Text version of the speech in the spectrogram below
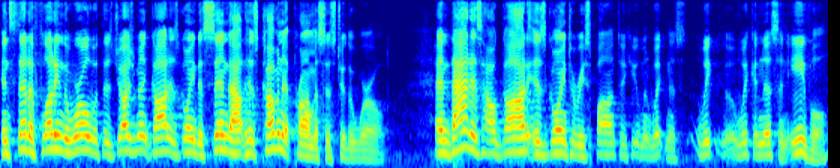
Instead of flooding the world with his judgment, God is going to send out his covenant promises to the world. And that is how God is going to respond to human wickedness, wickedness and evil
